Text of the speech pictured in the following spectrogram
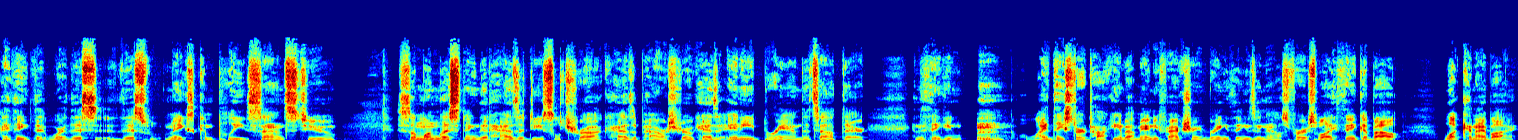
I think that where this this makes complete sense to someone listening that has a diesel truck, has a Power Stroke, has any brand that's out there, and they're thinking, why'd they start talking about manufacturing and bringing things in house first? Well, I think about what can I buy?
